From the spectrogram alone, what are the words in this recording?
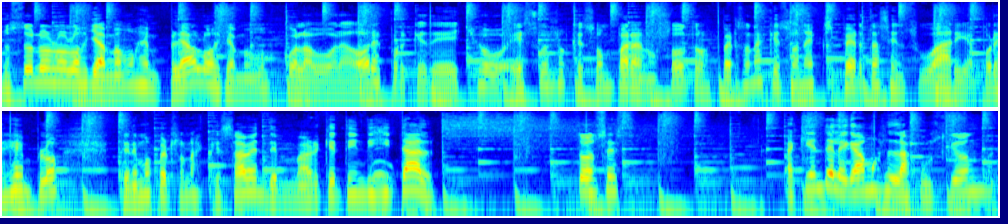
nosotros no los llamamos empleados, los llamamos colaboradores porque de hecho eso es lo que son para nosotros, personas que son expertas en su área. Por ejemplo, tenemos personas que saben de marketing digital, entonces, ¿a quién delegamos la función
